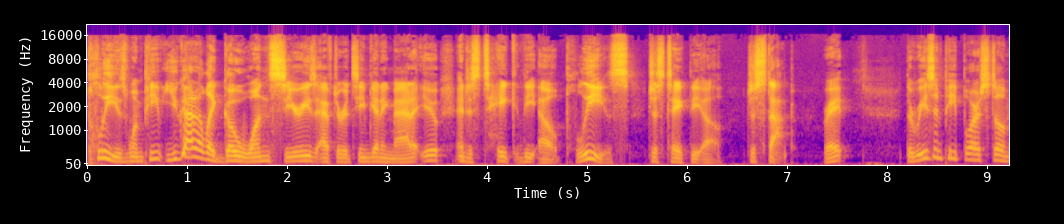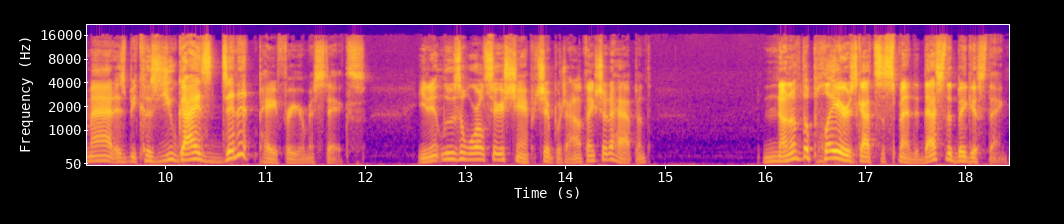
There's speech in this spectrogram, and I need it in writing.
Please, when people, you got to like go one series after a team getting mad at you and just take the L. Please, just take the L. Just stop, right? The reason people are still mad is because you guys didn't pay for your mistakes. You didn't lose a World Series championship, which I don't think should have happened. None of the players got suspended. That's the biggest thing.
